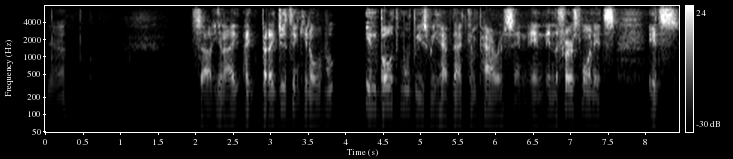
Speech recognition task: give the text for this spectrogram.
Yeah. So you know, I, I but I do think you know in both movies we have that comparison. In in the first one, it's it's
